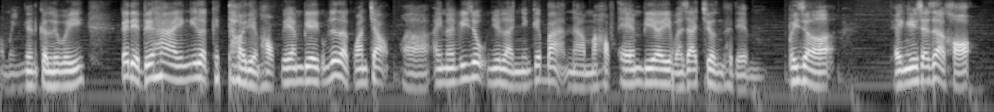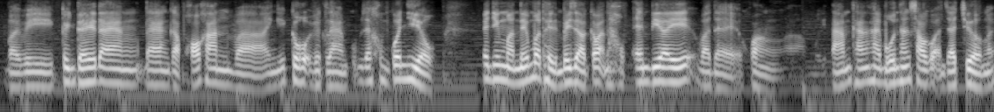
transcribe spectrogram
mà mình cần cần lưu ý. Cái điểm thứ hai anh nghĩ là cái thời điểm học về MBA cũng rất là quan trọng. À, anh nói ví dụ như là những cái bạn nào mà học MBA và ra trường thời điểm bây giờ thì anh nghĩ sẽ rất là khó. Bởi vì kinh tế đang đang gặp khó khăn và anh nghĩ cơ hội việc làm cũng sẽ không có nhiều. Thế nhưng mà nếu mà thời điểm bây giờ các bạn học MBA ấy, và để khoảng ờ, 18 tháng 24 tháng sau các bạn ra trường ấy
